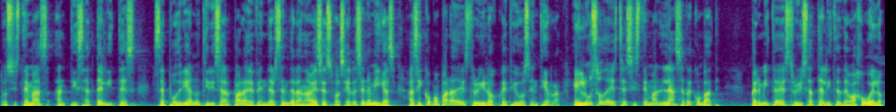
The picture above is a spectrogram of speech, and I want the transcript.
Los sistemas antisatélites se podrían utilizar para defenderse de las naves espaciales enemigas, así como para destruir objetivos en tierra. El uso de este sistema láser de combate permite destruir satélites de bajo vuelo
